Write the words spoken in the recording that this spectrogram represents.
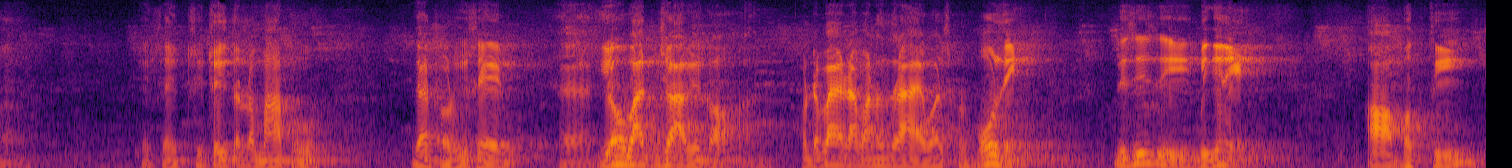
Uh, Chaitanya Mahaprabhu, what we said, Yo Vajja Kaha. Whatever Ramananda Rai was proposing, this is the beginning of bhakti.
